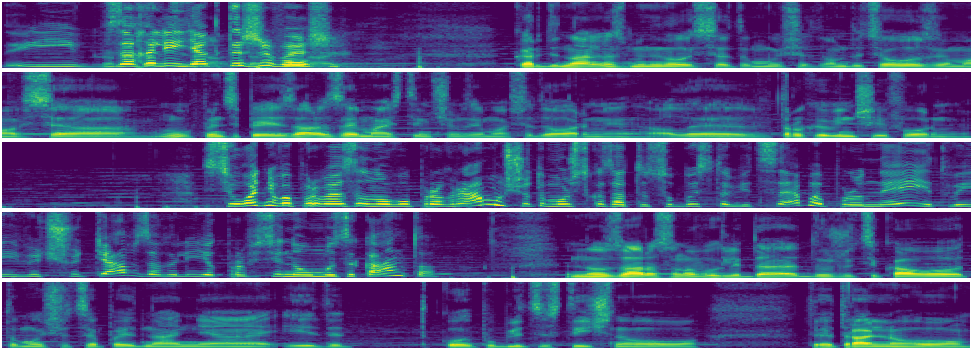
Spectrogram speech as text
І взагалі, як ти живеш? Кардинально змінилося, тому що там до цього займався. Ну, в принципі, я і зараз займаюся тим, чим займався до армії, але трохи в іншій формі. Сьогодні ви привезли нову програму. Що ти можеш сказати особисто від себе про неї, твої відчуття взагалі як професійного музиканта? Ну зараз воно виглядає дуже цікаво, тому що це поєднання і такого публіцистичного театрального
